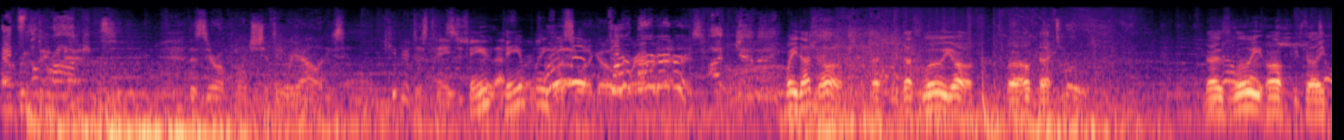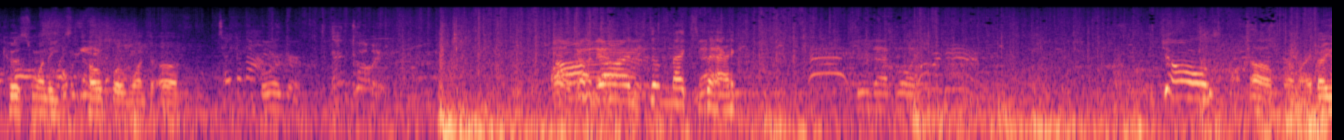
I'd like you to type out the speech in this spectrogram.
It's the rock. The zero point shifting realities. Keep your distance. just Can you- clear that can you for us. blink? Unless you want to go wherever that is. I'm giving. Wait, that's Earth. That's, that's literally Earth. But okay. That is literally Earth because I could have sworn they teleport one to Earth. Burger. Oh, oh, god, the mech's back. Shoot that boy. Jones! Oh, never mind. I thought he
